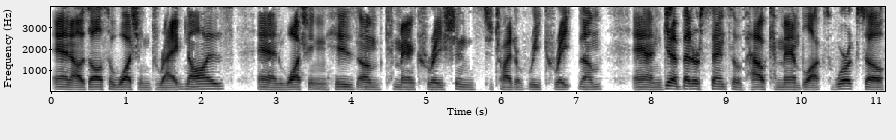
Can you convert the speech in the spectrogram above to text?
and I was also watching Dragnoz and watching his um, command creations to try to recreate them and get a better sense of how command blocks work. So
